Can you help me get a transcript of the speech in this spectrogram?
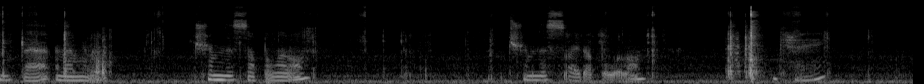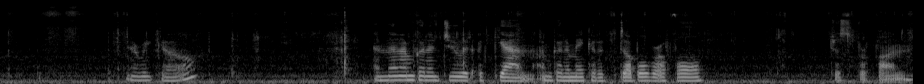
Like that, and I'm to trim this up a little trim this side up a little. Okay. There we go. And then I'm to do it again. I'm to make it a double ruffle just for fun.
